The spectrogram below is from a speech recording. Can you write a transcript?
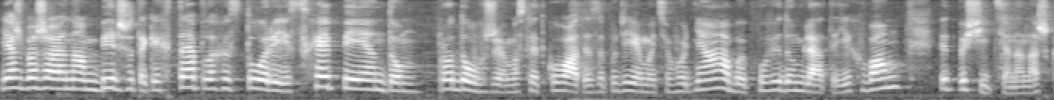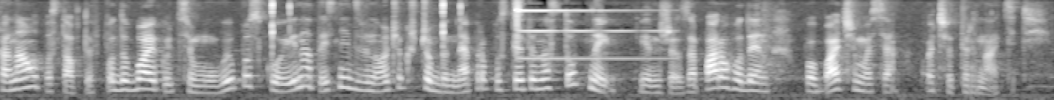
Я ж бажаю нам більше таких теплих історій з хеппі-ендом. Продовжуємо слідкувати за подіями цього дня, аби повідомляти їх вам. Підпишіться на наш канал, поставте вподобайку цьому випуску і натисніть дзвіночок, щоб не пропустити наступний. Він вже за пару годин. Побачимося о 14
